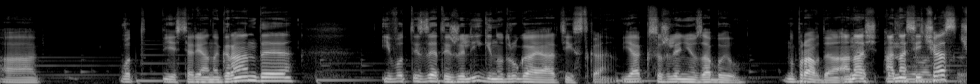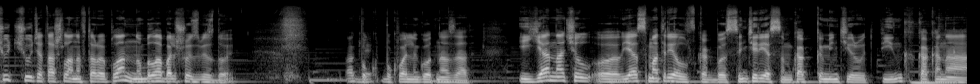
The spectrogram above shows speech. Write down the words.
А, вот есть Ариана Гранде, и вот из этой же лиги, но другая артистка. Я, к сожалению, забыл. Ну, правда, она, она сейчас чуть-чуть отошла на второй план, но была большой звездой. Окей. бук- буквально год назад. И я начал, э, я смотрел как бы с интересом, как комментирует Пинк, как она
